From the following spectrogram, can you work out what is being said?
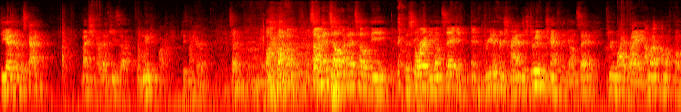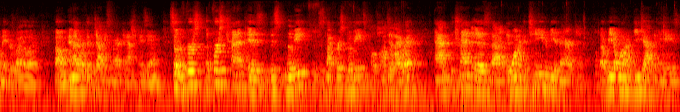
Do you guys know this guy? Mike Shinoda, he's uh, from Linkin Park. He's my hero. So I'm going to tell I'm to tell the the story of the Yonsei in, in three different trends. There's three different trends of the Yonsei through my writing. I'm a I'm a filmmaker by the way. Um, and I work at the Japanese American National Museum. So the first, the first trend is this movie. This is my first movie. It's called Haunted Highway. And the trend is that they want to continue to be American. That we don't want to be Japanese.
